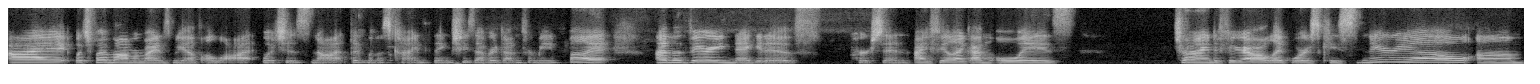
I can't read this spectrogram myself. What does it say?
I, which my mom reminds me of a lot, which is not the most kind thing she's ever done for me, but I'm a very negative person. I feel like I'm always trying to figure out like worst case scenario, um,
